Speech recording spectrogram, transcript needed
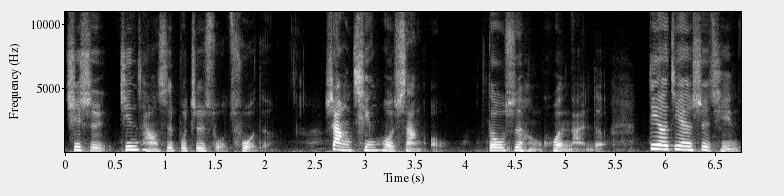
其实经常是不知所措的。丧亲或丧偶都是很困难的。第二件事情，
